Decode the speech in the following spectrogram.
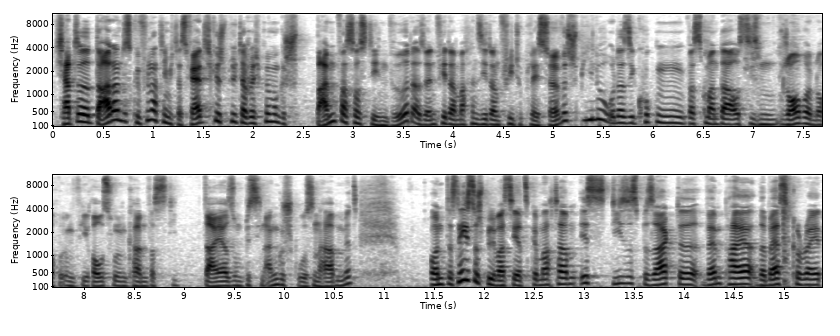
ich hatte da dann das Gefühl, nachdem ich das fertig gespielt habe, ich bin mal gespannt, was aus denen wird. Also entweder machen sie dann Free-to-Play-Service-Spiele oder sie gucken, was man da aus diesem Genre noch irgendwie rausholen kann, was die da ja so ein bisschen angestoßen haben mit. Und das nächste Spiel, was sie jetzt gemacht haben, ist dieses besagte Vampire the Masquerade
